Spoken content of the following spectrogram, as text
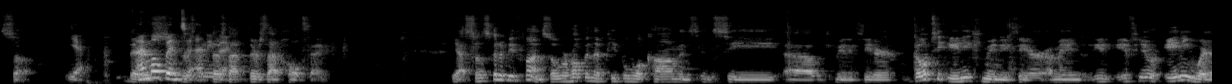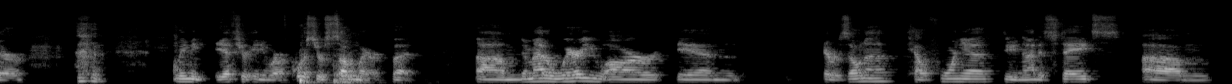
So. Yeah. I'm open to anything. There's that. There's that whole thing. Yeah, so it's going to be fun. So we're hoping that people will come and, and see uh, community theater. Go to any community theater. I mean, if you're anywhere, I mean, if you're anywhere, of course you're somewhere, but um, no matter where you are in Arizona, California, the United States, um,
